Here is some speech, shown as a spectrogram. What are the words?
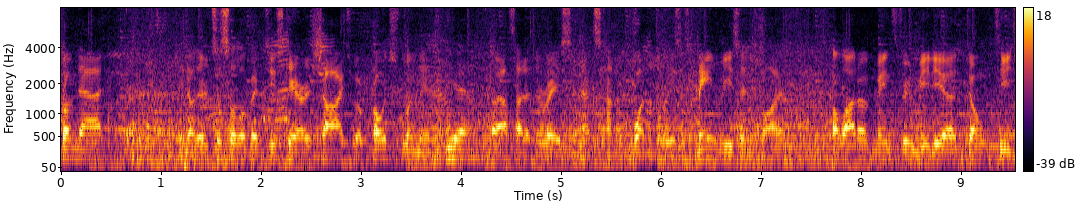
from that, you know, they're just a little bit too scared, or shy to approach women Yeah. outside of the race, and that's kind of one of the reasons, main reasons why. a lot of mainstream media don't teach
